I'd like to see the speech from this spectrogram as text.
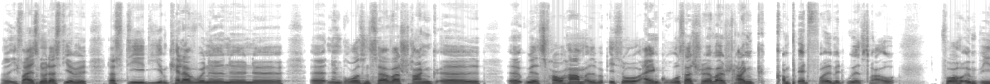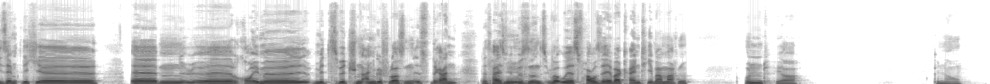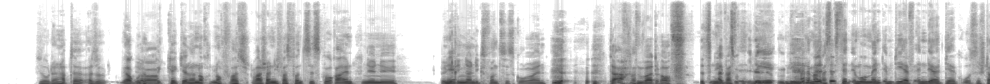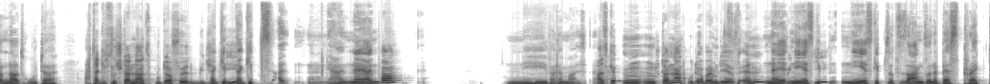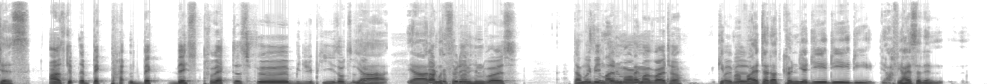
Also ich weiß nur, dass die, dass die, die im Keller wohl eine, eine, eine, äh, einen großen Serverschrank äh, äh, USV haben, also wirklich so ein großer Serverschrank komplett voll mit USV, wo auch irgendwie sämtliche ähm, äh, Räume mit Switchen angeschlossen ist dran. Das heißt, mhm. wir müssen uns über USV selber kein Thema machen. Und ja. Genau. So, dann habt ihr, also, ja gut, ja. Kriegt, ihr dann noch, noch was, wahrscheinlich was von Cisco rein. Nee, nee. Wir nee? kriegen da nichts von Cisco rein. da achten was, wir drauf. Das nee, was, nee, nee, warte mal, was ist denn im Moment im DFN der, der große Standardrouter? Ach, da gibt es einen Standardrouter für BGP? Da gibt da gibt's äh, ja, naja. Nee, warte mal. Ah, es gibt einen, einen Standardrouter beim DFN? Nee, nee, es gibt, nee, es gibt sozusagen so eine Best Practice. Ah, es gibt eine Back, Back, Best Practice für BGP sozusagen. Ja, ja. Danke für den Hinweis. Da musst Gebe ich dann morgen bei, mal weiter. Gib mal weiter, das können dir die, die, die, ach, wie heißt er denn?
